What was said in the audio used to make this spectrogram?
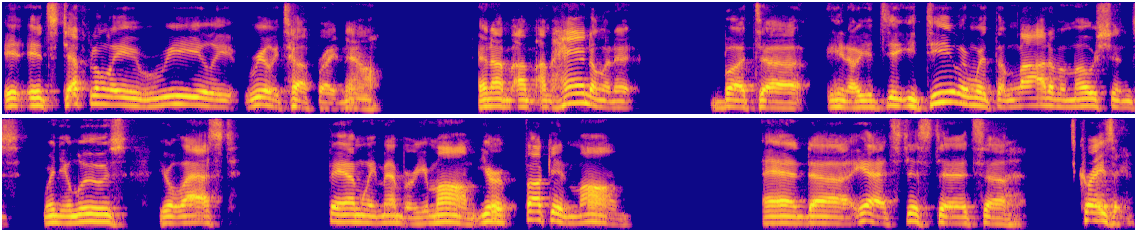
it it's definitely really really tough right now, and I'm I'm I'm handling it, but uh, you know you you're dealing with a lot of emotions when you lose your last family member your mom your fucking mom and uh yeah it's just uh, it's uh it's crazy.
